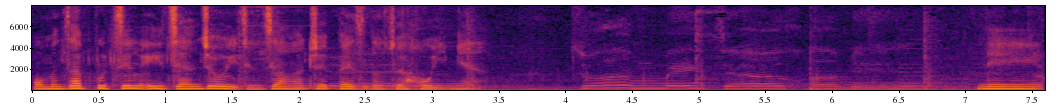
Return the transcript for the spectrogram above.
我们在不经意间就已经见了这辈子的最后一面。你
